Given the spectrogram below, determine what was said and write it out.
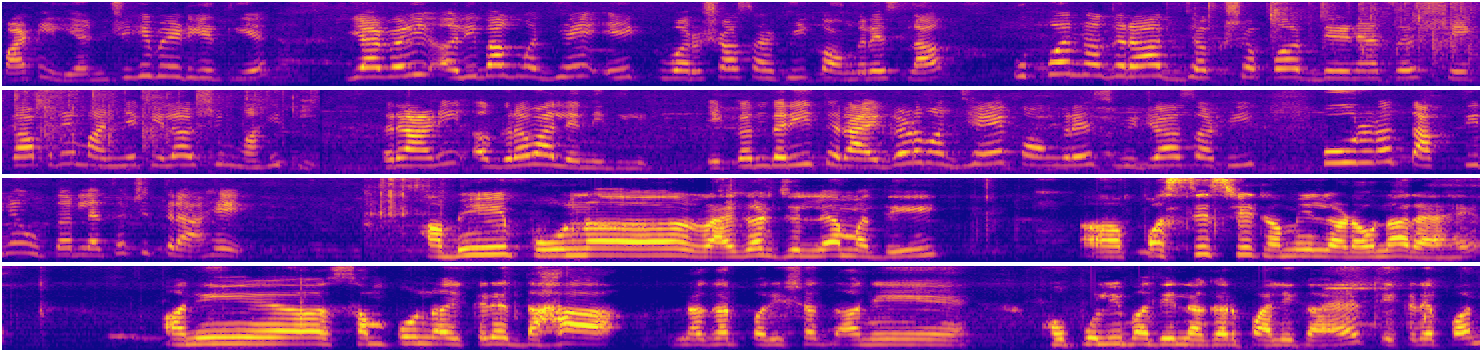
पाटील यांचीही भेट घेतली आहे यावेळी अलिबागमध्ये एक वर्षासाठी काँग्रेसला उपनगराध्यक्षपद देण्याचं शेकापने मान्य केलं अशी माहिती राणी अग्रवाल यांनी दिली. एकंदरीत रायगडमध्ये काँग्रेस विजयासाठी पूर्ण ताकदीने उतरल्याचं चित्र आहे. आम्ही पूर्ण रायगड जिल्ह्यामध्ये पस्तीस सीट आम्ही लढवणार आहे. आणि संपूर्ण इकडे दहा नगर परिषद आणि खोपोलीमध्ये नगरपालिका आहे. तिकडे पण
